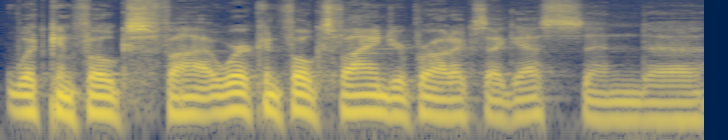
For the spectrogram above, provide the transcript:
what can folks find? Where can folks find your products? I guess, and uh,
